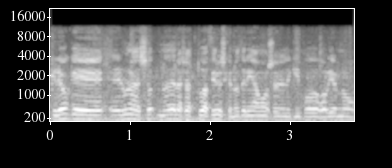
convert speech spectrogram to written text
creo que era una, de las actuaciones que no teníamos en el equipo de gobierno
